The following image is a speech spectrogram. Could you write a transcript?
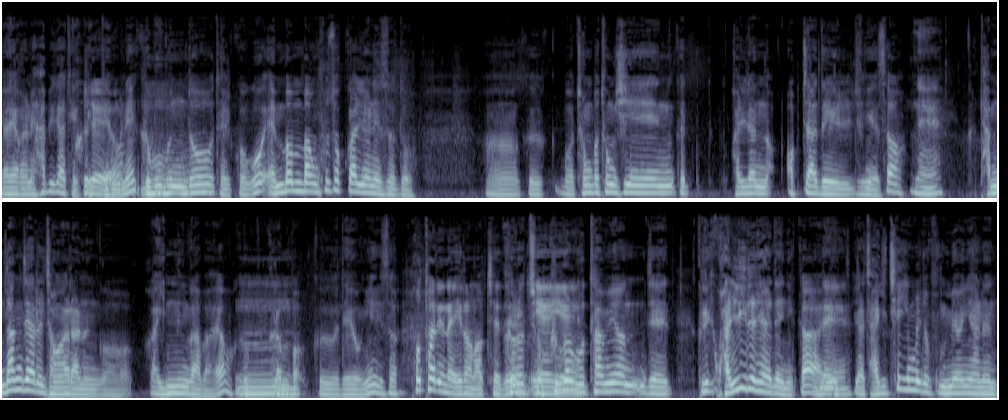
여야 간에 합의가 됐기 그래요? 때문에 그 음. 부분도 될 거고 엠번방 후속 관련해서도 어, 그, 뭐, 정보통신 그 관련 업자들 중에서 네. 담당자를 정하라는 거가 있는가 봐요. 그, 음. 그런 버, 그 내용이. 그래서. 포털이나 이런 업체들. 그렇죠. 예, 그걸 예. 못하면 이제 그렇게 관리를 해야 되니까 네. 자기 책임을 좀 분명히 하는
